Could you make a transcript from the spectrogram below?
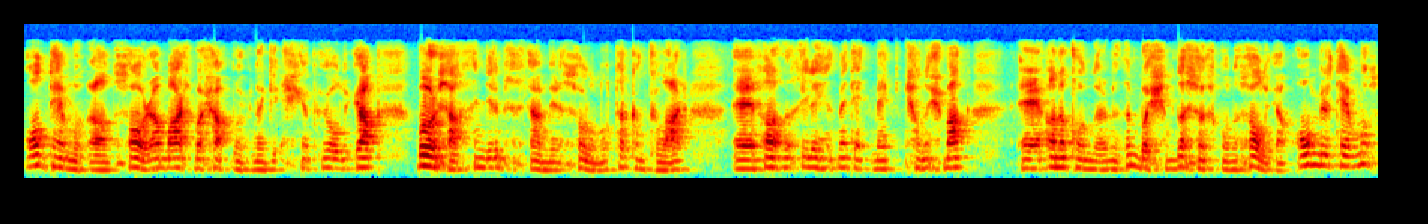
10 Temmuz'dan sonra Mars Başak Burcu'na geçiş yapıyor olacak. Bağırsak, sindirim sistemleri sorunu, takıntılar, e, fazlasıyla hizmet etmek, çalışmak e, ana konularımızın başında söz konusu olacak. 11 Temmuz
